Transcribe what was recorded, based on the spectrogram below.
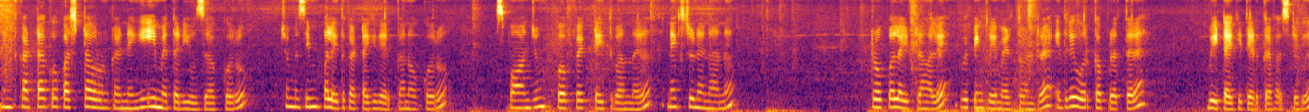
ನಿಂಗೆ ಕಟ್ಟಾಕೋ ಕಷ್ಟ ಅವ್ರು ಅನ್ಕೊಂಡಂಗೆ ಈ ಮೆಥಡ್ ಯೂಸ್ ಹಾಕೋರು. ಸುಮ್ಮನೆ ಸಿಂಪಲ್ ಐತೆ ಕಟ್ಟಾಕಿ ತೆರ್ಕೊಂಡು ಹೋಗೋರು ಸ್ಪಾಂಜುം പെർഫെക്റ്റ് ആയിട്ട് വന്നത് നെക്സ്റ്റ് ನಾನು ಟ್ರೋಪಲ್ ಇಟ್ಟಂಗಲೆ ವಿಪ್ಪಿಂಗ್ ಕ್ರೀಮ್ ಎಡ್ತೊಂಡ್ರೆ ಇದ್ರೆ ஒரு ಕಪ್ ರತ್ತರ ಬೀಟ್ ಹಾಕಿ ತೆಡ್ಕ್ರೆ ಫಸ್ಟಿಗೆ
